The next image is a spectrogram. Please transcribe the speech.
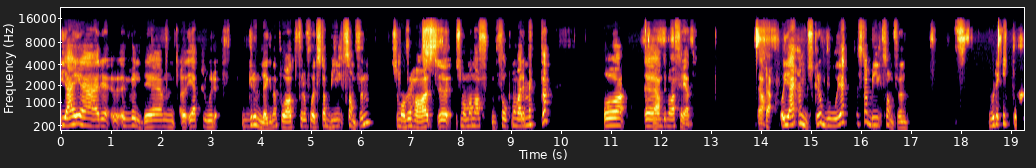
Jeg er veldig Jeg tror grunnleggende på at for å få et stabilt samfunn, så må vi ha et Så må man ha Folk må være mette. Og ø, Ja. det må være fred. Ja. Ja. Og jeg ønsker å bo i et stabilt samfunn. Hvor det ikke er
